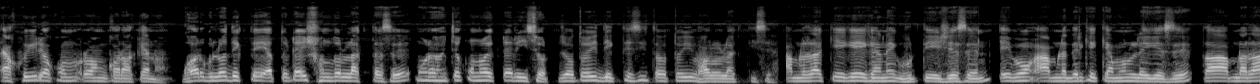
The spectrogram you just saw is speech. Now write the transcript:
একই রকম রং করা কেন? ঘরগুলো দেখতে এতটাই সুন্দর লাগতেছে, মনে হচ্ছে কোনো একটা রিসোর্ট যতই দেখতেছি, ততই ভালো লাগতেছে। আপনারা কে কে এখানে ঘুরতে এসেছেন এবং আপনাদেরকে কেমন লেগেছে, তা আপনারা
